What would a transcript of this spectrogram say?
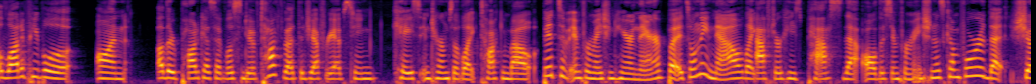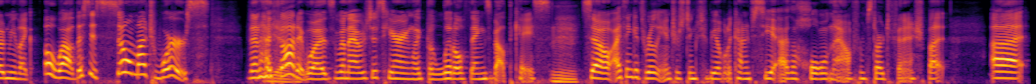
a lot of people on other podcasts I've listened to have talked about the Jeffrey Epstein case in terms of like talking about bits of information here and there, but it's only now, like after he's passed, that all this information has come forward that showed me, like, oh wow, this is so much worse than I Yeah. thought it was when I was just hearing like the little things about the case. Mhm. So I think it's really interesting to be able to kind of see it as a whole now from start to finish. But uh,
